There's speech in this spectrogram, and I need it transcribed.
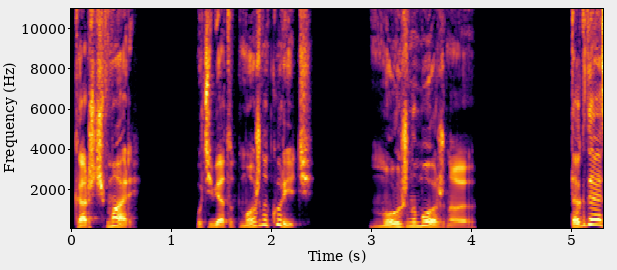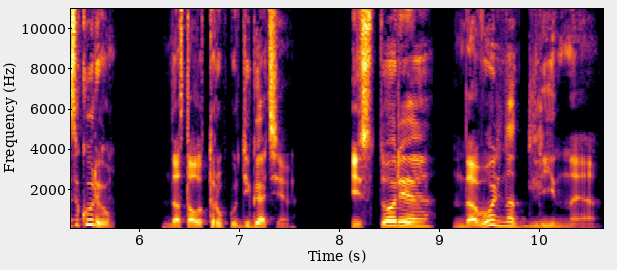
Карчмарь, у тебя тут можно курить? Можно, можно. Тогда я закурю. Достал трубку Дегати. История довольно длинная.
